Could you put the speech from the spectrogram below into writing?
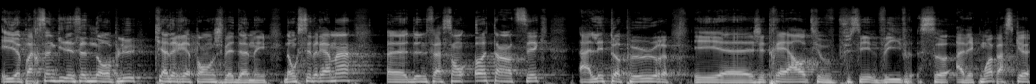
et il n'y a personne qui décide non plus quelle réponse je vais donner. Donc c'est vraiment euh, d'une façon authentique à l'état pur et euh, j'ai très hâte que vous puissiez vivre ça avec moi parce que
